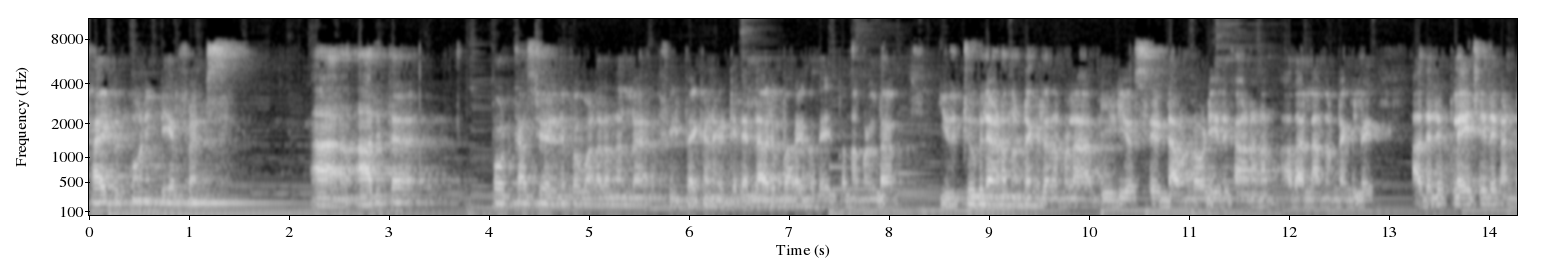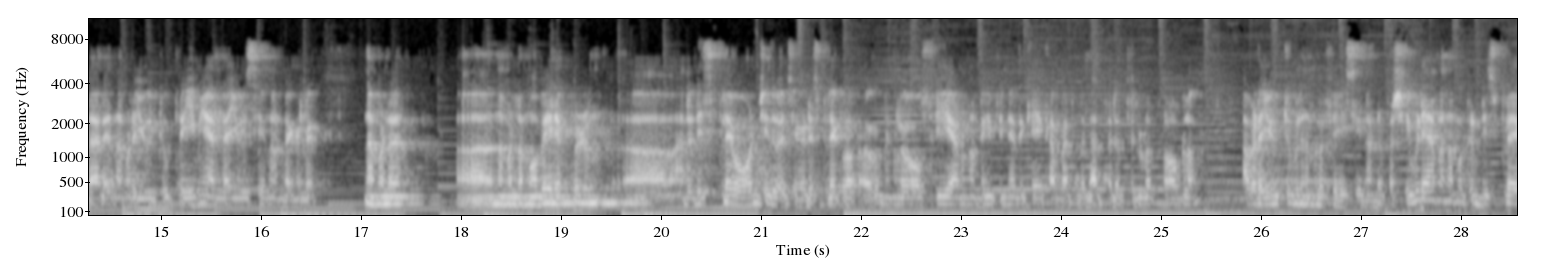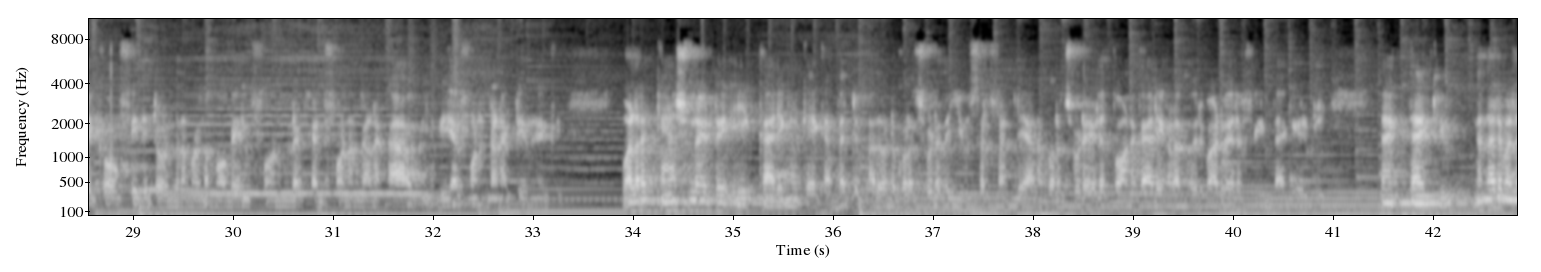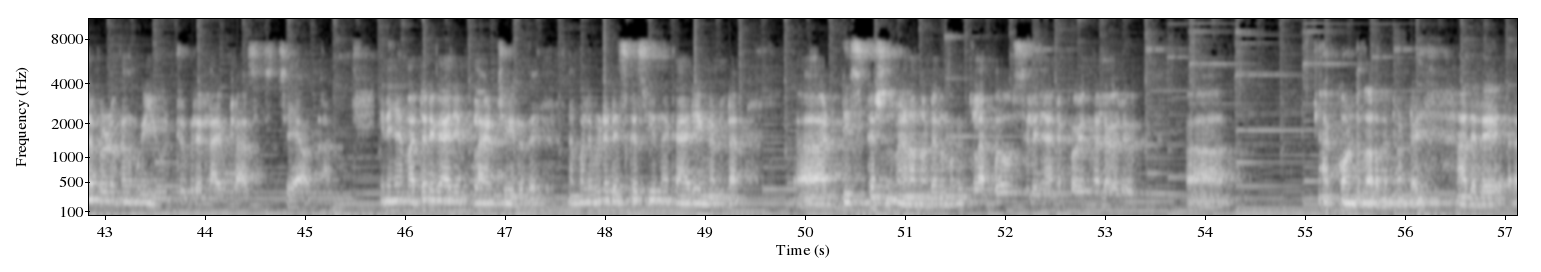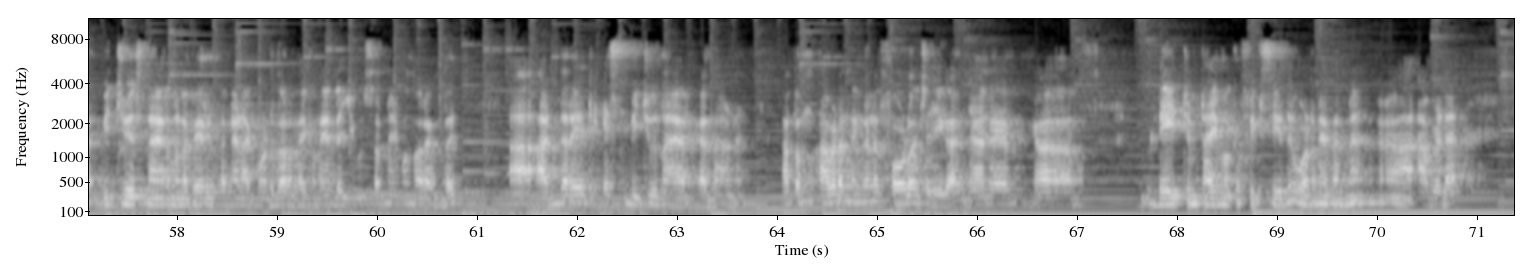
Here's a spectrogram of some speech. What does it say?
Hi good morning dear friends ആദ്യത്തെ podcast കഴിഞ്ഞപ്പോൾ വളരെ നല്ല ഫീഡ്ബാക്ക് ആണ് കിട്ടിയത്. എല്ലാവരും പറയുന്നത് ഇപ്പം നമ്മളുടെ യൂട്യൂബിലാണെന്നുണ്ടെങ്കിൽ നമ്മൾ ആ വീഡിയോസ് ഡൗൺലോഡ് ചെയ്ത് കാണണം. അതല്ലാന്നുണ്ടെങ്കിൽ അതിൽ പ്ലേ ചെയ്ത് കണ്ടാൽ നമ്മൾ യൂട്യൂബ് പ്രീമിയം അല്ല യൂസ് ചെയ്യുന്നുണ്ടെങ്കിൽ നമ്മൾ നമ്മളുടെ മൊബൈൽ എപ്പോഴും അതിന്റെ ഡിസ്പ്ലേ ഓൺ ചെയ്ത് വെച്ചേക്കുക. ഡിസ്പ്ലേ നിങ്ങൾ ഓഫ് ചെയ്യുകയാണെന്നുണ്ടെങ്കിൽ പിന്നെ അത് കേൾക്കാൻ പറ്റത്തില്ല. അത്തരത്തിലുള്ള പ്രോബ്ലം അവിടെ യൂട്യൂബിൽ നമ്മൾ ഫേസ് ചെയ്യുന്നുണ്ട്. പക്ഷെ ഇവിടെ ആകുമ്പോൾ നമുക്ക് ഡിസ്പ്ലേ ഒക്കെ ഓഫ് ചെയ്തിട്ടുണ്ട്. നമ്മളുടെ മൊബൈൽ ഫോണിൽ ഹെഡ്ഫോണും ഇയർഫോണും കണക്ട് ചെയ്യുന്നവർക്ക് വളരെ കാഷ്വൽ ആയിട്ട് ഈ കാര്യങ്ങൾ കേൾക്കാൻ പറ്റും. അതുകൊണ്ട് കുറച്ചുകൂടെ യൂസർ ഫ്രണ്ട്ലി ആണ്. കുറച്ചുകൂടെ എളുപ്പമാണ് കാര്യങ്ങളെന്ന് ഒരുപാട് പേര് ഫീഡ്ബാക്ക് കിട്ടി. താങ്ക് യു എന്നാലും വല്ലപ്പോഴൊക്കെ നമുക്ക് യൂട്യൂബിൽ ലൈവ് ക്ലാസ്സസ് ചെയ്യാവുന്നതാണ്. ഇനി ഞാൻ മറ്റൊരു കാര്യം പ്ലാൻ ചെയ്തത്. നമ്മൾ ഇവിടെ ഡിസ്കസ് ചെയ്യുന്ന കാര്യങ്ങളുടെ ഡിസ്കഷൻ വേണമെന്നുണ്ടെങ്കിൽ നമുക്ക് ക്ലബ് ഹൗസിൽ ഞാനിപ്പോൾ ഇന്നലെ ഒരു അക്കൗണ്ട് തുറന്നിട്ടുണ്ട്. അതിൽ ബിജു എസ് നായർ എന്നുള്ള പേരിൽ തന്നെയാണ് അക്കൗണ്ട് തുറന്നേക്കുന്നത്. എന്റെ യൂസർ നെയിം എന്ന് പറയുന്നത് at the rate S Biju Nair എന്നാണ്. അപ്പം അവിടെ നിങ്ങൾ ഫോളോ ചെയ്യുക. ഞാൻ ഡേറ്റും ടൈമും ഒക്കെ ഫിക്സ് ചെയ്ത് ഉടനെ തന്നെ അവിടെ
